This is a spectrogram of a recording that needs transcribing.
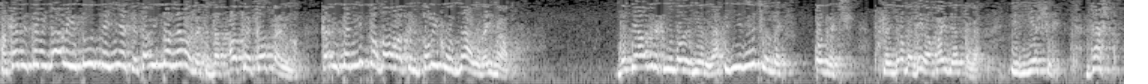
A kad biste mi dali i sunce i mjesec, a vi to ne možete dati, ali pretpostavimo, kad biste mi to dovatili toliko znagu da imam, da se ja odreknem ove vjere, ja se nije neću odreći. Dakle, džaba, nema ide od toga. I riješili. Zašto?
